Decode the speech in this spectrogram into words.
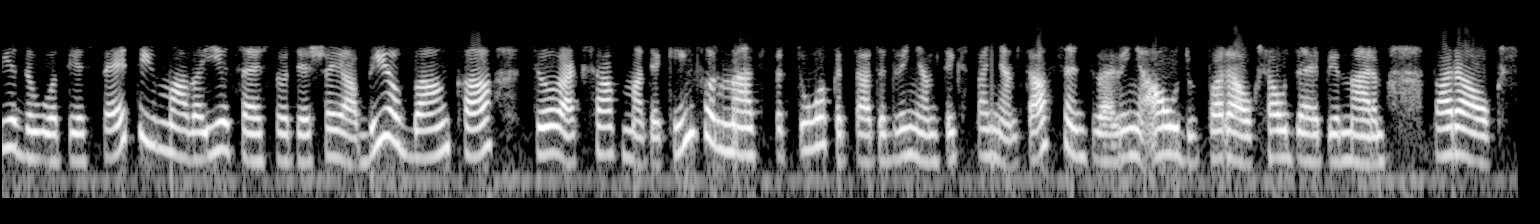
piedaloties pētījumā vai iesaistoties šajā biobankā, cilvēks sākumā tiek informēts par to, ka tātad viņam tiks paņemts asins vai viņa audu paraugs, audzēja, piemēram, paraugs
